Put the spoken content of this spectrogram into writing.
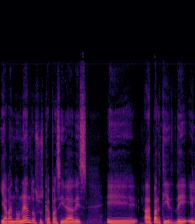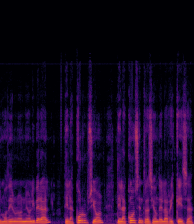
y abandonando sus capacidades eh, a partir del modelo neoliberal, de la corrupción, de la concentración de la riqueza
